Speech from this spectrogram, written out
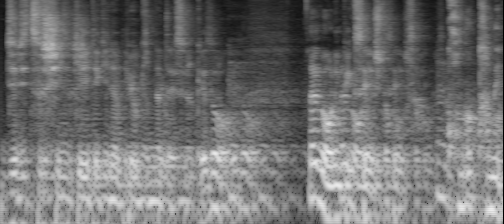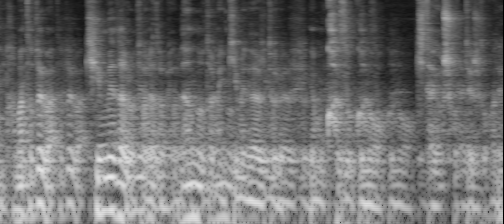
自律神経的な病気になったりするけど例えばオリンピック選手とかもさこのために、まあ、例えば金メダルを取るために何のために金メダルを取る？いやもう家族の期待を背負ってるとかね。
